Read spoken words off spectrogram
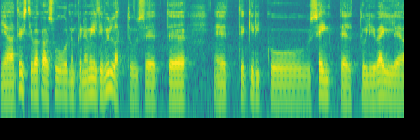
ja tõesti väga suur niisugune meeldiv üllatus, et et kiriku seintelt tuli välja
